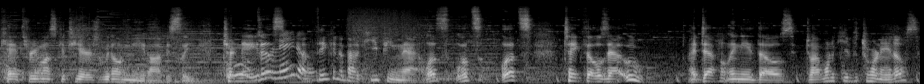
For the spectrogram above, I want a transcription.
Okay, three musketeers we don't need, obviously. Tornadoes? tornado. I'm thinking about keeping that. Let's let's let's take those out. Ooh, I definitely need those. Do I want to keep the tornadoes?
